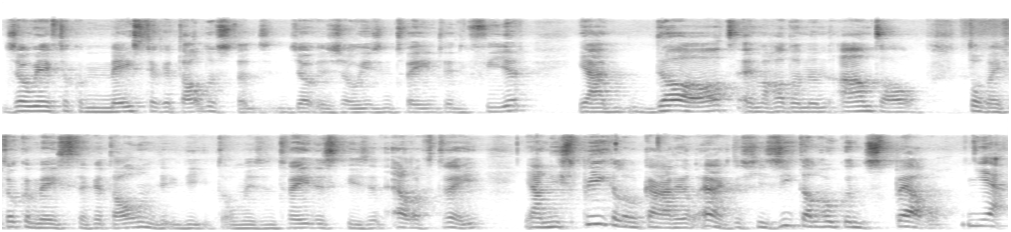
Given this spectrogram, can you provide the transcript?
Zoe heeft ook een meestergetal. Dus dat, zo, Zoe is een 22,4. Ja, dat. En we hadden een aantal. Tom heeft ook een meestergetal. En die, die, Tom is een 2, dus die is een 11,2. Ja, en die spiegelen elkaar heel erg. Dus je ziet dan ook een spel. ja,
